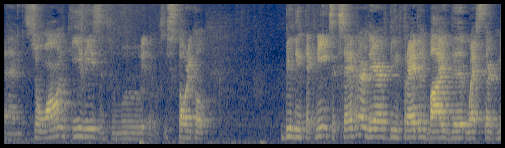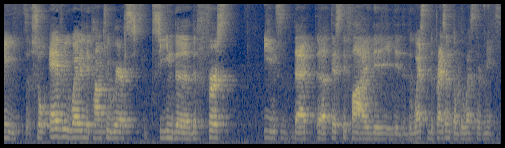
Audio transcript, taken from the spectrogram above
and so on. It is historical building techniques, etc., they're being threatened by the Western myth. So everywhere in the country we're seeing the, the first hints that uh, testify the, the, the, West, the presence of the Western myth.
